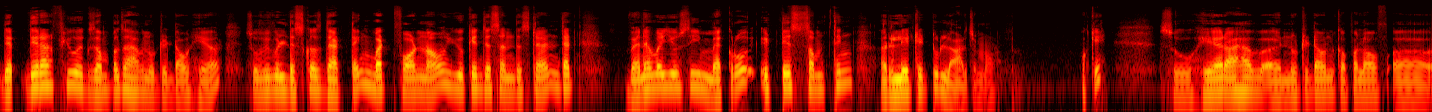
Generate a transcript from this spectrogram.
there, there are few examples I have noted down here so we will discuss that thing but for now you can just understand that whenever you see macro it is something related to large amount okay? So here I have uh, noted down couple of uh,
